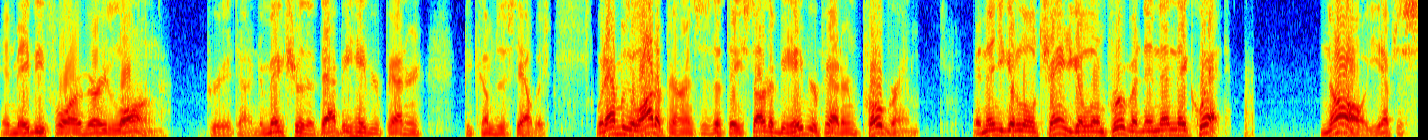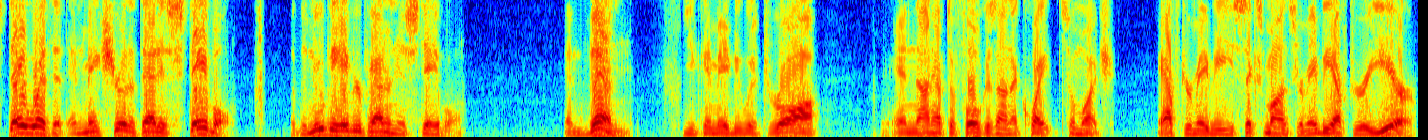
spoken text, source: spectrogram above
and maybe for a very long period of time to make sure that that behavior pattern becomes established. What happens with a lot of parents is that they start a behavior pattern program and then you get a little change, you get a little improvement, and then they quit. No, you have to stay with it and make sure that that is stable, that the new behavior pattern is stable. And then you can maybe withdraw and not have to focus on it quite so much after maybe six months or maybe after a year.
